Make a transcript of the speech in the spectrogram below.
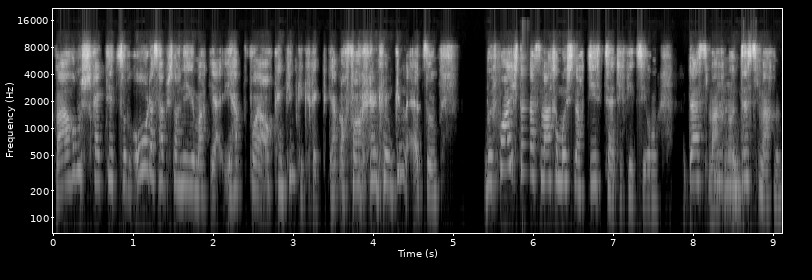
Warum schreckt ihr zurück? Oh, das habe ich noch nie gemacht. Ja, ihr habt vorher auch kein Kind gekriegt. Ihr habt auch vorher kein Kind erzogen. Bevor ich das mache, muss ich noch die Zertifizierung, das machen mhm. und das machen.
